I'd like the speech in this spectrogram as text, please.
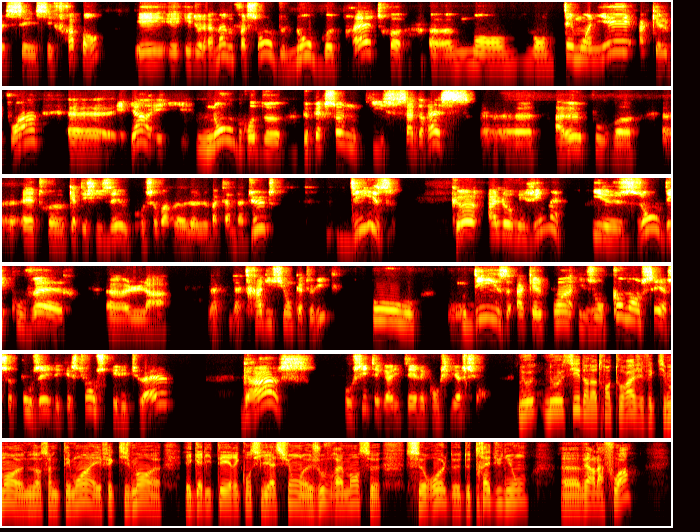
C'est frappant. Et, de la même façon, de nombreux prêtres euh, m'ont témoigné à quel point euh, eh bien, nombre de, personnes qui s'adressent euh, à eux pour euh, être catéchisés ou pour recevoir le, baptême d'adulte disent que à l'origine, ils ont découvert la, tradition catholique ou disent à quel point ils ont commencé à se poser des questions spirituelles grâce au site égalité et réconciliation. Nous, aussi, dans notre entourage, effectivement, euh, nous en sommes témoins et effectivement, euh, égalité et réconciliation euh, jouent vraiment ce, ce rôle de, trait d'union vers la foi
